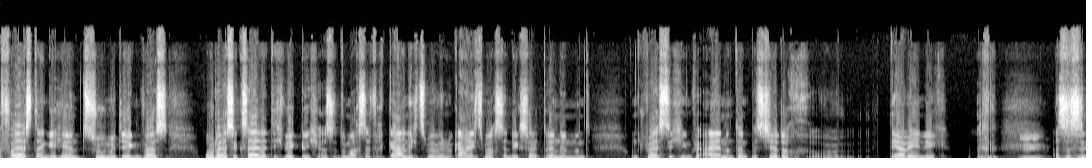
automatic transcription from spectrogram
feuerst dein Gehirn zu mit irgendwas oder es excited dich wirklich. Also du machst einfach gar nichts mehr. Wenn du gar nichts machst, dann liegst du halt drinnen und, und sperrst dich irgendwie ein und dann passiert auch eher wenig. Mhm. Also es,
